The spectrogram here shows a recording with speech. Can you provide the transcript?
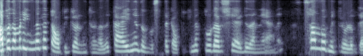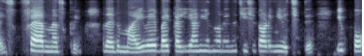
അപ്പോൾ നമ്മുടെ ഇന്നത്തെ ടോപ്പിക് വന്നിട്ടുള്ളത് കഴിഞ്ഞ ദിവസത്തെ ടോപ്പിക്കിന്റെ തുടർച്ചയായിട്ട് തന്നെയാണ് സംഭവം ഇത്രേ ഉള്ളൂ ഗൈസ് ഫെയർനെസ് ക്രീം അതായത് മൈ വേ ബൈ കല്യാണി എന്ന് പറയുന്ന ചേച്ചി തുടങ്ങി വെച്ചിട്ട് ഇപ്പോൾ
